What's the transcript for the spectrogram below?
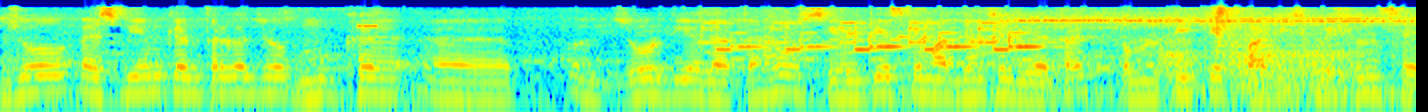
जो एस के अंतर्गत जो मुख्य ज़ोर दिया जाता है वो सी के माध्यम से दिया जाता है, कम्युनिटी के पार्टिसिपेशन से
